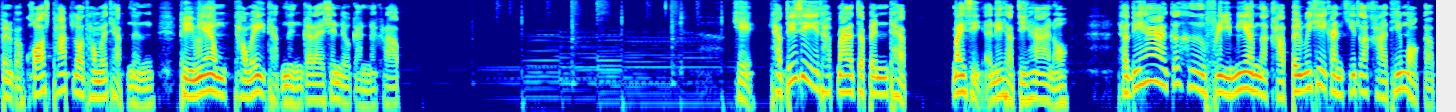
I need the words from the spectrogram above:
เป็นแบบ cost plus เราทำไว้แท็บหนึ่ง premium ทำไว้อีกแท็บหนึ่งก็ได้เช่นเดียวกันนะครับโอเคแท็บที่ 4 ถัดมาจะเป็นแท็บไม่สิ อันนี้แท็บที่ 5 เนาะแท็บที่ 5 ก็คือฟรีเมียมนะครับ เป็นวิธีการคิดราคาที่เหมาะกับ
